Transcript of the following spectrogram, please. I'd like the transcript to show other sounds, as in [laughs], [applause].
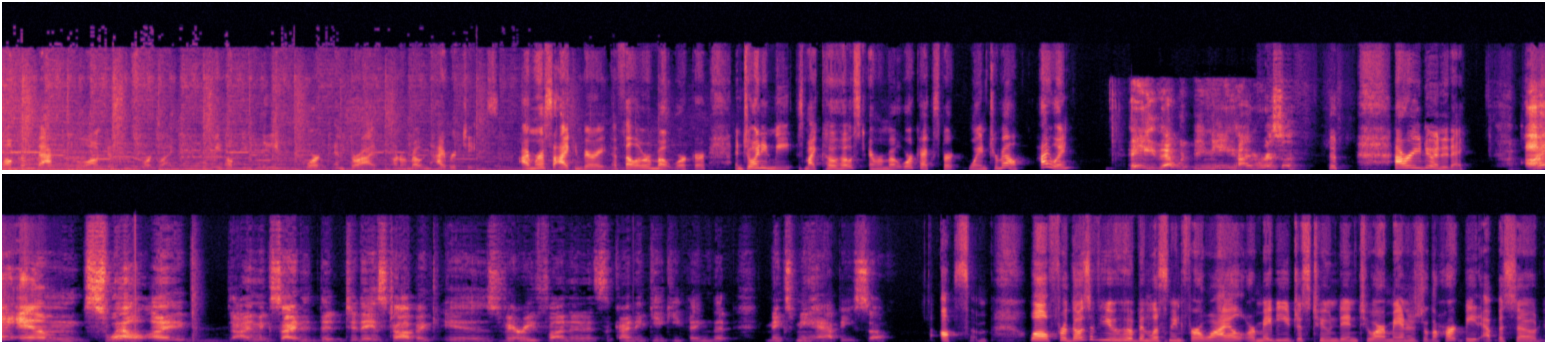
Welcome back to the Long Distance Work Life, where we help you lead, work, and thrive on remote and hybrid teams. I'm Marisa Eikenberry, a fellow remote worker, and joining me is my co host and remote work expert, Wayne Turmel. Hi, Wayne. Hey, that would be me. Hi, Marisa. [laughs] How are you doing today? I am swell. I I'm excited that today's topic is very fun and it's the kind of geeky thing that makes me happy. So Awesome. Well, for those of you who have been listening for a while, or maybe you just tuned into our Manager of the Heartbeat episode,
